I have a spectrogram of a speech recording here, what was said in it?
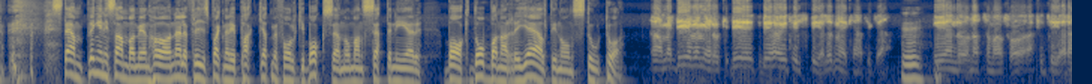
stämplingen i samband med en hörna eller frispark när det är packat med folk i boxen och man sätter ner bakdobbarna rejält i någons stortå. Ja, men det är väl mer okej. Det, det hör ju till spelet mer kan jag tycka. Mm. Det är ändå något som man får acceptera.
